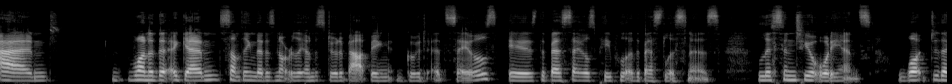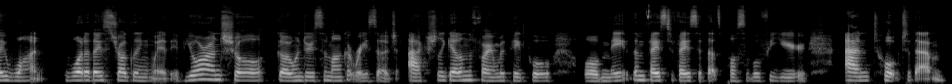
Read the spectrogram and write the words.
and one of the again something that is not really understood about being good at sales is the best salespeople are the best listeners. Listen to your audience. What do they want? What are they struggling with? If you're unsure, go and do some market research. Actually, get on the phone with people or meet them face to face if that's possible for you, and talk to them.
